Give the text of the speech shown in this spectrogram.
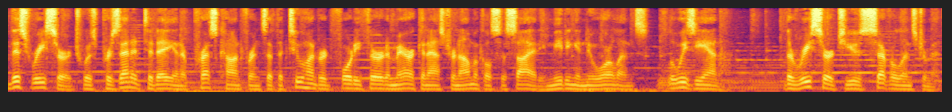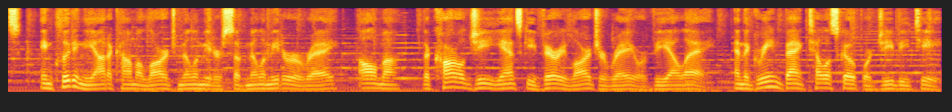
This research was presented today in a press conference at the 243rd American Astronomical Society meeting in New Orleans, Louisiana. The research used several instruments, including the Atacama Large Millimeter Submillimeter Array, ALMA, the Carl G. Jansky Very Large Array or VLA, and the Green Bank Telescope or GBT,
